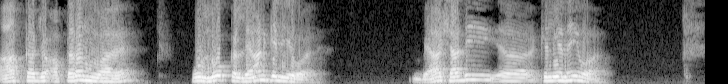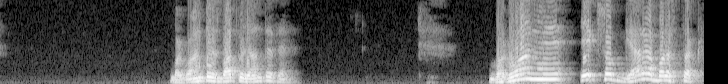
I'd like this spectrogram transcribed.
आपका जो अवतरण हुआ है, वो लोक कल्याण के लिए हुआ है। ब्याह शादी के लिए नहीं हुआ। भगवान तो इस बात को जानते थे। भगवान ने 111 बरस तक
